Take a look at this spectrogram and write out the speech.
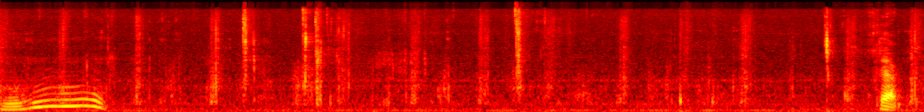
อืมครับ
